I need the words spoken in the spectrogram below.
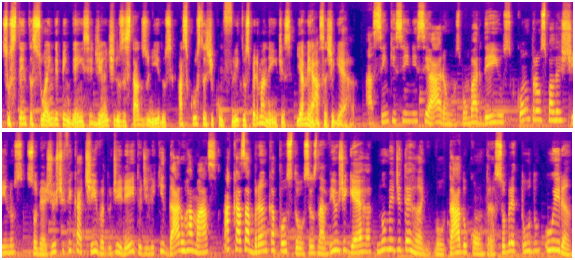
sustenta sua independência diante dos Estados Unidos às custas de conflitos permanentes e ameaças de guerra. Assim que se iniciaram os bombardeios contra os palestinos, sob a justificativa do direito de liquidar o Hamas, a Casa Branca postou seus navios de guerra no Mediterrâneo, voltado contra, sobretudo, o Irã.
